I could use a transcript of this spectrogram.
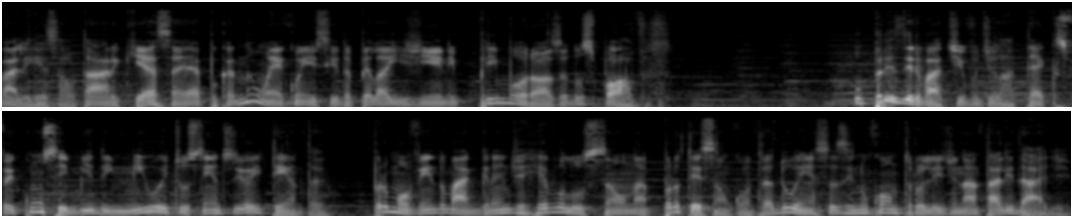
Vale ressaltar que essa época não é conhecida pela higiene primorosa dos povos. O preservativo de látex foi concebido em 1880, promovendo uma grande revolução na proteção contra doenças e no controle de natalidade.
